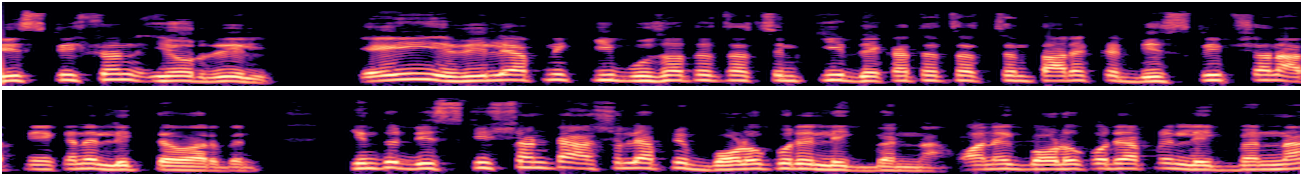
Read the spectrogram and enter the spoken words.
ডিসক্রিপশন ইওর রিল এই রিলে আপনি কি বোঝাতে চাচ্ছেন, কি দেখাতে চাচ্ছেন, তার একটা ডিসক্রিপশন আপনি এখানে লিখতে পারবেন। কিন্তু ডিসক্রিপশনটা আসলে আপনি বড় করে লিখবেন না। অনেক বড় করে আপনি লিখবেন না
